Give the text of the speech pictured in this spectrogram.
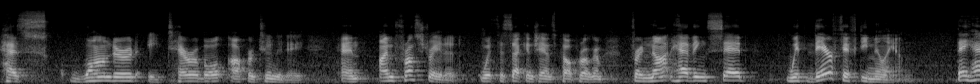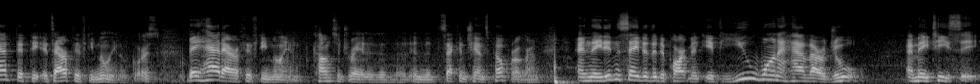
has squandered a terrible opportunity. And I'm frustrated with the Second Chance Pell Program for not having said with their 50 million, they had 50, it's our 50 million, of course. They had our 50 million concentrated in the, in the Second Chance Pell Program. And they didn't say to the department, if you want to have our jewel, MATC,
